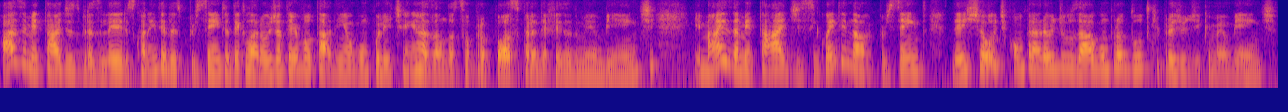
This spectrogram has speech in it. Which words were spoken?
Quase metade dos brasileiros, 42%, declarou já ter votado em algum político em razão da sua proposta para a defesa do meio ambiente, e mais da metade, 59%, deixou de comprar ou de usar algum produto que prejudique o meio ambiente.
